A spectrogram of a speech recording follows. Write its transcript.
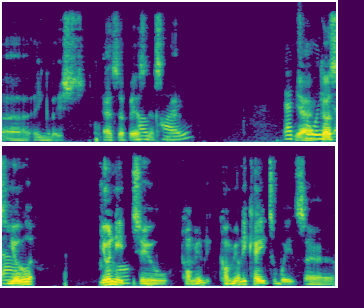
uh English as a businessman. Okay. Yeah, because you um, you uh-huh. need to communi- communicate with uh,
